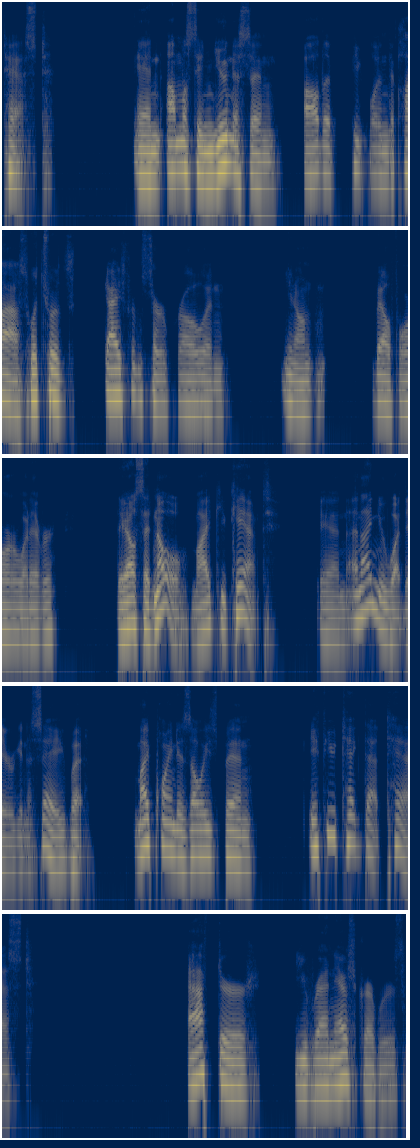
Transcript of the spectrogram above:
test? And almost in unison, all the people in the class, which was guys from SERVPRO and, you know, BELFOR or whatever, they all said, no, Mike, you can't. And, and I knew what they were going to say, but my point has always been, if you take that test after you ran air scrubbers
